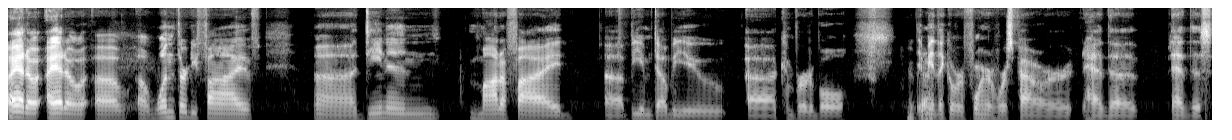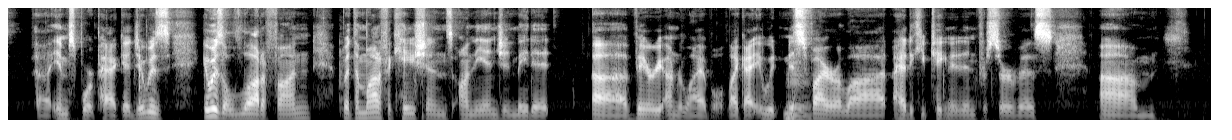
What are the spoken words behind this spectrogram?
I had a I had a a, a 135 uh, Dinan modified uh, BMW uh, convertible. It made like over 400 horsepower. Had the had this uh, M Sport package. It was it was a lot of fun, but the modifications on the engine made it uh, very unreliable. Like I, it would Hmm. misfire a lot. I had to keep taking it in for service. Um,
